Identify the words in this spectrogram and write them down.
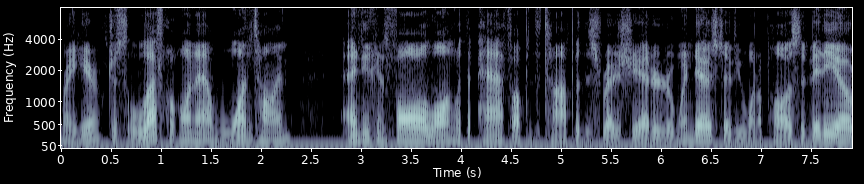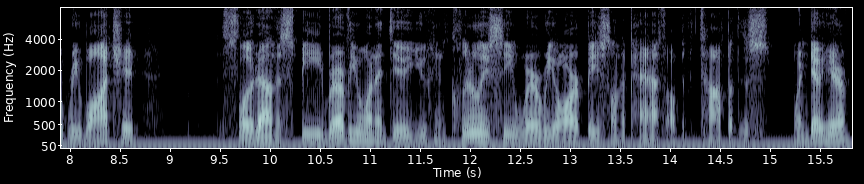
right here. Just left click on that one time and you can follow along with the path up at the top of this registry editor window. So if you want to pause the video, rewatch it, slow down the speed, whatever you want to do, you can clearly see where we are based on the path up at the top of this window here.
